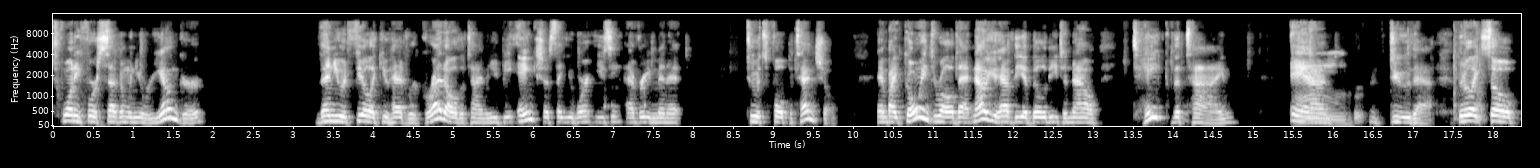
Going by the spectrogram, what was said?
24 7 when you were younger, then you would feel like you had regret all the time and you'd be anxious that you weren't using every minute to its full potential. And by going through all of that, now you have the ability to now take the time and mm. do that. They're like, so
